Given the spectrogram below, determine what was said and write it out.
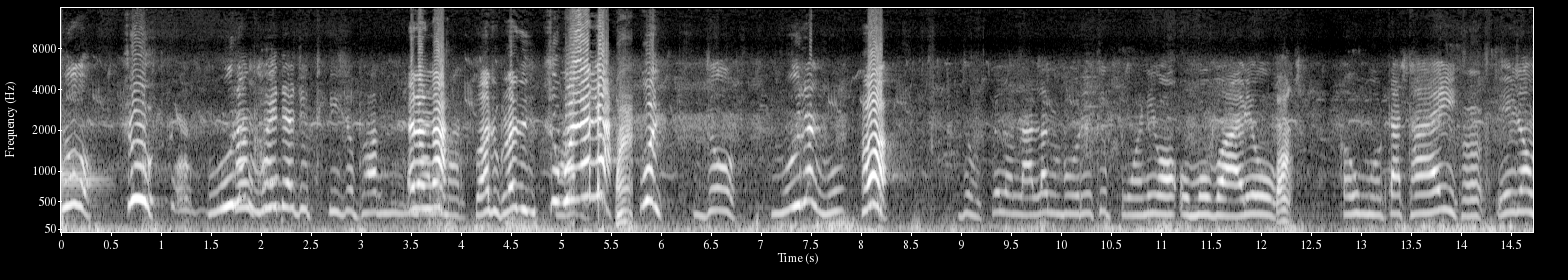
જો શું? મુરંગ ખાઈ દેજો ત્રીજો ભાગ એ રંગા બાજુ બોલા દીધી શું બોલે લે? બોલ. જો મુરંગ ને? હા. જો પેલો લાલન બોરેથી પોણી ઓ- ઓમો વાળ્યો કઉ મોટા થાય હા. એનો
